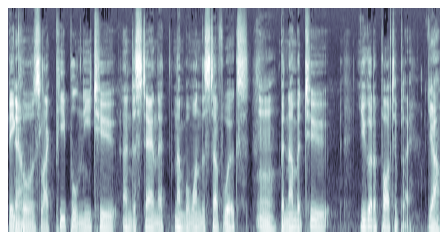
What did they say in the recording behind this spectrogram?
because like people need to understand that number one the stuff works, but number two you got a part to play. Yeah.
